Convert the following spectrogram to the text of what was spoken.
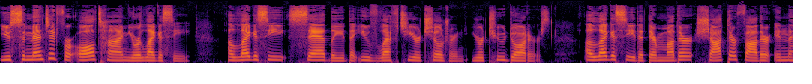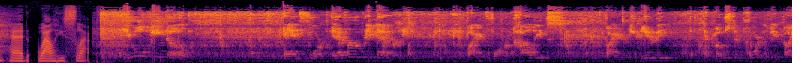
You cemented for all time your legacy, a legacy, sadly, that you've left to your children, your two daughters, a legacy that their mother shot their father in the head while he slept. You will be known and forever remembered by your former colleagues, by your community, and most importantly, by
